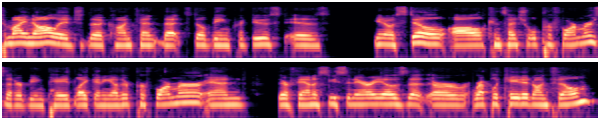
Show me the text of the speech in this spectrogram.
to my knowledge, the content that's still being produced is, you know, still all consensual performers that are being paid like any other performer and their fantasy scenarios that are replicated on film.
